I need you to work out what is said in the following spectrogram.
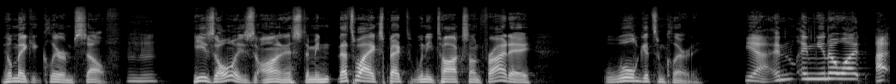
He'll make it clear himself. Mm-hmm. He's always honest. I mean, that's why I expect when he talks on Friday, we'll get some clarity. Yeah, and and you know what? I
